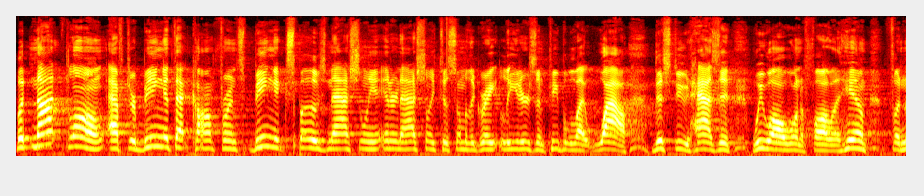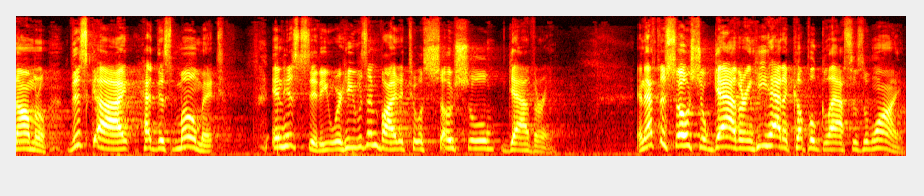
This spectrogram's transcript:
But not long after being at that conference, being exposed nationally and internationally to some of the great leaders and people like, wow, this dude has it. We all want to follow him. Phenomenal. This guy had this moment in his city where he was invited to a social gathering. And at the social gathering, he had a couple glasses of wine.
